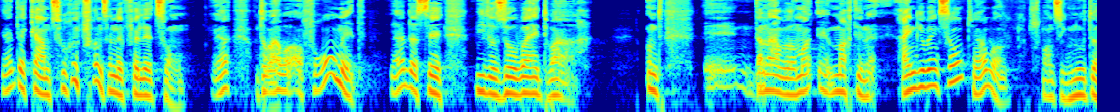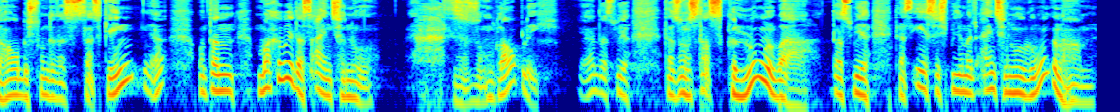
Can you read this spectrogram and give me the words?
Ja, der kam zurück von seiner Verletzung. Ja, und da war er auch froh mit, ja, dass er wieder so weit war. Und äh, dann haben wir äh, Martin eingewechselt, ja, weil 20 Minuten, eine halbe Stunde, das, das ging, ja. Und dann machen wir das 1 zu 0. Ja, das ist unglaublich, ja, dass wir, dass uns das gelungen war, dass wir das erste Spiel mit 1 zu 0 gewonnen haben.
